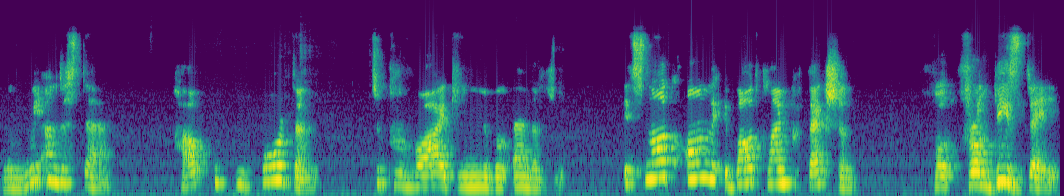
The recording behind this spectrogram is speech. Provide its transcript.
when we understand how important to provide renewable energy. It's not only about climate protection for, from this day.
